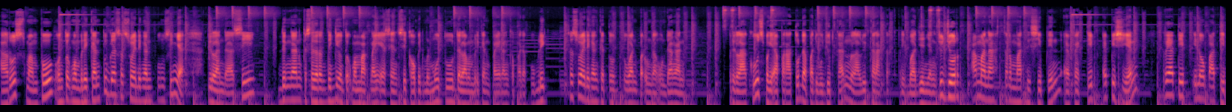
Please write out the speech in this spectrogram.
harus mampu untuk memberikan tugas sesuai dengan fungsinya, dilandasi dengan kesadaran tinggi untuk memaknai esensi komitmen mutu dalam memberikan pelayanan kepada publik sesuai dengan ketentuan perundang-undangan. Perilaku sebagai aparatur dapat diwujudkan melalui karakter kepribadian yang jujur, amanah, cermat, disiplin, efektif, efisien, kreatif, inovatif,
